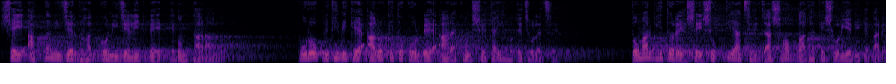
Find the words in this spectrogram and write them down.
সেই আত্মা নিজের ভাগ্য নিজে লিখবে এবং তার আলো। পুরো পৃথিবীকে আলোকিত করবে আর এখন সেটাই হতে চলেছে। তোমার ভিতরে সেই শক্তি আছে যা সব বাধাকে সরিয়ে দিতে পারে।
